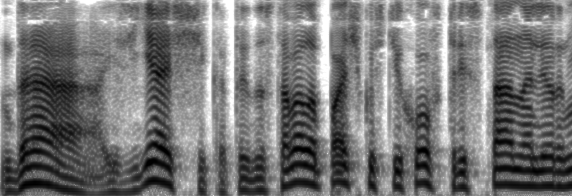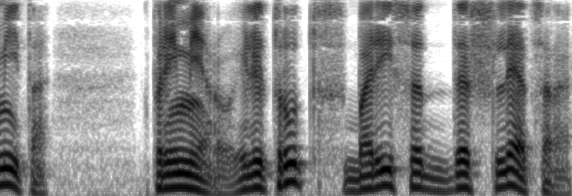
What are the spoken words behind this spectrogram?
Да, из ящика ты доставала пачку стихов Тристана Лермита, к примеру, или труд Бориса Дешлецера,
